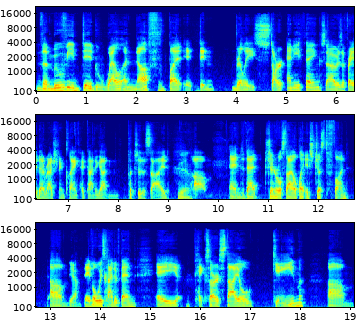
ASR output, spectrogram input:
The movie did well enough, but it didn't really start anything. So I was afraid that Ratchet and Clank had kind of gotten put to the side. Yeah. Um, and that general style play, it's just fun. Um, Yeah. they've always kind of been a Pixar style game. Um,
